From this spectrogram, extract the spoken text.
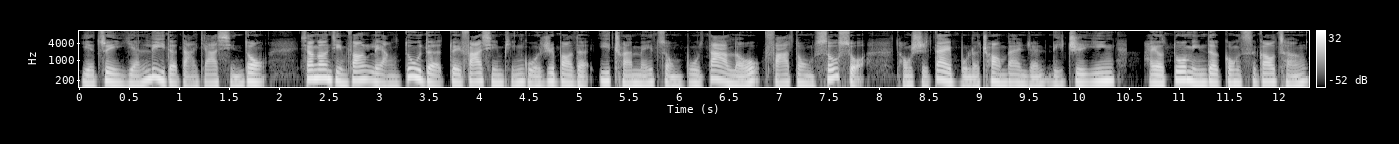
也最严厉的打压行动。香港警方两度的对发行《苹果日报》的一传媒总部大楼发动搜索，同时逮捕了创办人黎智英，还有多名的公司高层，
